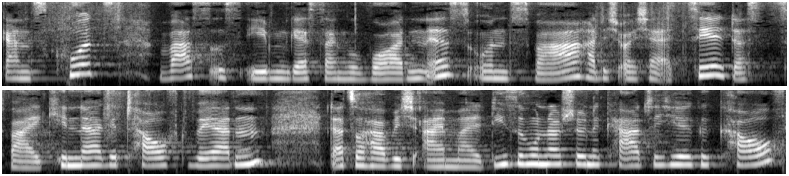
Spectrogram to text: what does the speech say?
ganz kurz, was es eben gestern geworden ist. Und zwar hatte ich euch ja erzählt, dass zwei Kinder getauft werden. Dazu habe ich einmal diese wunderschöne Karte hier gekauft.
